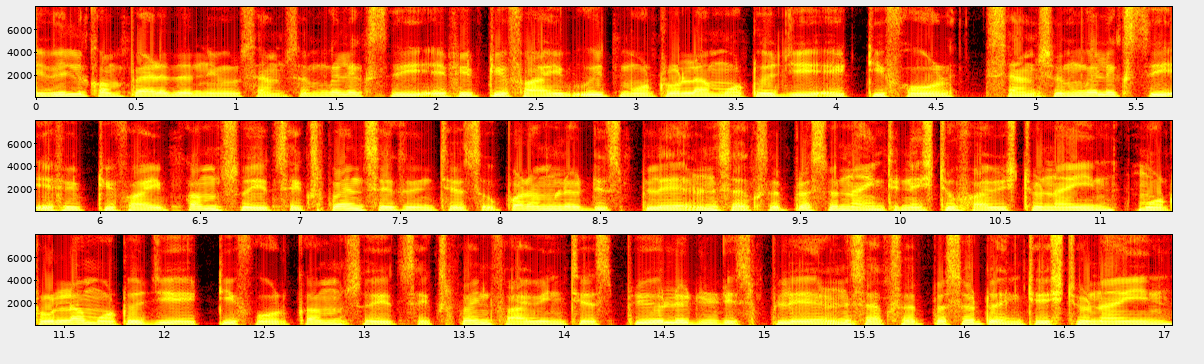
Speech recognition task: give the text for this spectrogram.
We will compare the new Samsung Galaxy A55 with Motorola Moto G84. Samsung Galaxy A55 comes with 6.6 inches Super AMOLED display and success to 9. Motorola Moto G84 comes with 6.5 inches POLED display and success to 9.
